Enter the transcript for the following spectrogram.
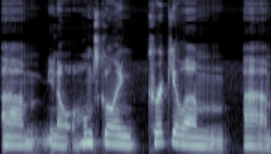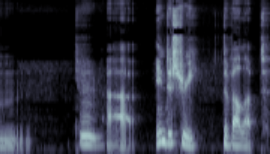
um, you know, homeschooling curriculum um, mm. uh, industry developed.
